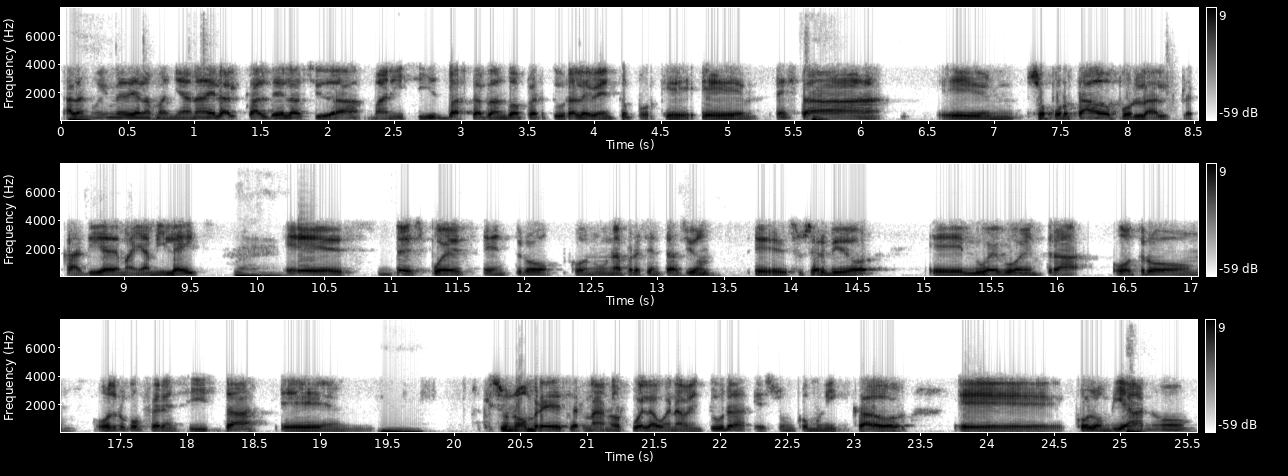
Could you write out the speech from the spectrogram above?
A las nueve y media de la mañana, el alcalde de la ciudad, Manny Sid, va a estar dando apertura al evento porque eh, está soportado por la, alcaldía de Miami Lakes. después entro con una presentación, su servidor, eh, luego entra otro, otro conferencista, eh, mm. que su nombre es Hernán Orjuela Buenaventura, es un comunicador eh, colombiano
